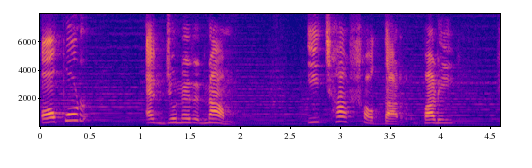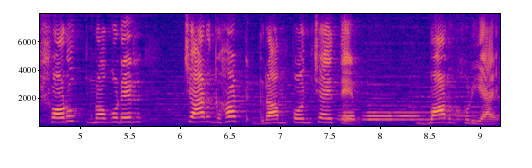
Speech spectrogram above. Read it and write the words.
অপর একজনের নাম ইছা সর্দার, বাড়ি স্বরূপনগরের চারঘাট গ্রাম পঞ্চায়েতের বারঘড়িয়ায়।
